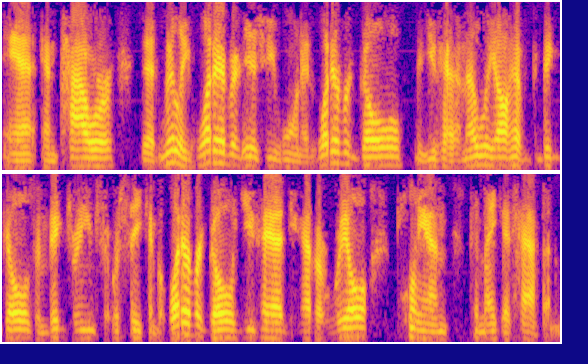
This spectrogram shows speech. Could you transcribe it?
and, and power that really whatever it is you wanted, whatever goal that you had, I know we all have big goals and big dreams that we're seeking, but whatever goal you had, you have a real plan to make it happen.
